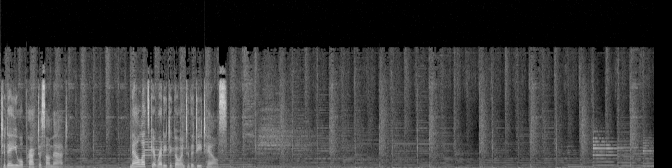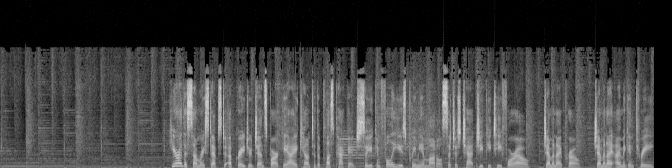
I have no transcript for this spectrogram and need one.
today you will practice on that. Now let's get ready to go into the details. Here are the summary steps to upgrade your GenSpark AI account to the Plus package so you can fully use premium models such as ChatGPT 4o, Gemini Pro, Gemini Imagen 3,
